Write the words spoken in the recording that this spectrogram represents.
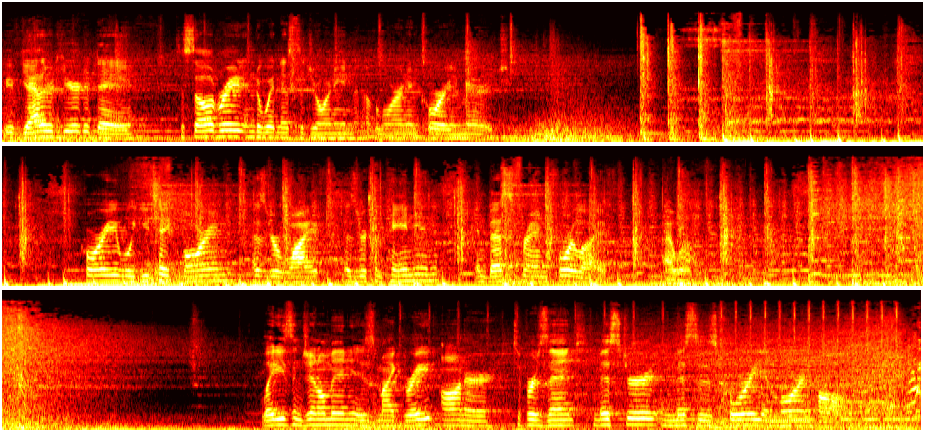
We have gathered here today to celebrate and to witness the joining of Lauren and Corey in marriage. Corey, will you take Lauren as your wife, as your companion and best friend for life? I will. Ladies and gentlemen, it is my great honor to present Mr. and Mrs. Corey and Lauren Hall.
